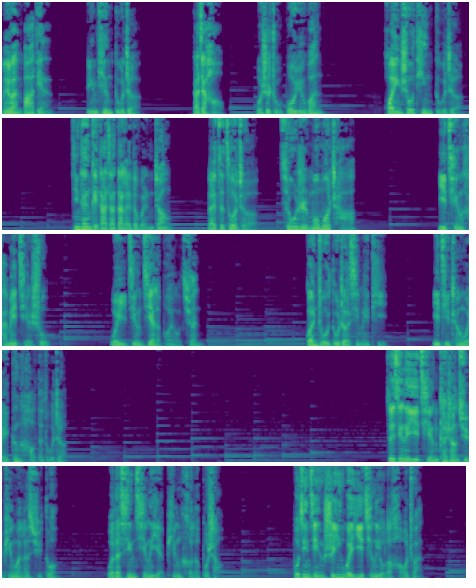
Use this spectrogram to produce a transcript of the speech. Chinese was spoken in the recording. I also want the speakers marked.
Speaker 1: 每晚八点，聆听读者。大家好，我是主播云湾，欢迎收听《读者》。今天给大家带来的文章来自作者秋日摸摸茶。疫情还没结束，我已经戒了朋友圈。关注《读者》新媒体，一起成为更好的读者。最近的疫情看上去平稳了许多。我的心情也平和了不少，不仅仅是因为疫情有了好转，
